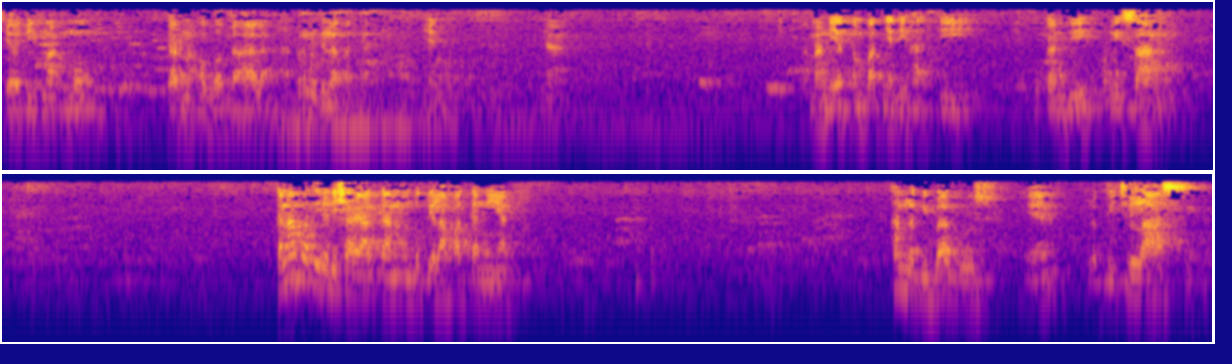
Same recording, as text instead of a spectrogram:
jadi makmum karena Allah Taala. Nah, perlu dilakukan ya. nah. Karena niat tempatnya di hati bukan di lisan. Kenapa tidak disyariatkan untuk dilapatkan niat? Kan lebih bagus ya. Lebih jelas gitu.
